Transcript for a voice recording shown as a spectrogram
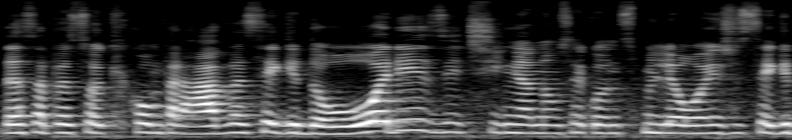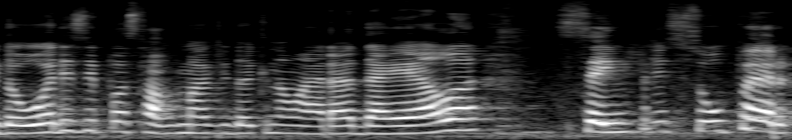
dessa pessoa que comprava seguidores e tinha não sei quantos milhões de seguidores e postava uma vida que não era dela sempre super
